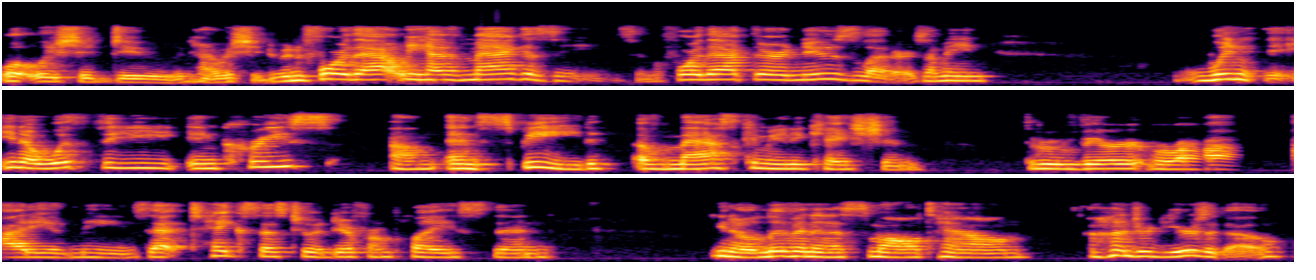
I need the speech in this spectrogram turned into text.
what we should do and how we should do. And before that, we have magazines. And before that, there are newsletters. I mean, when you know with the increase um, and speed of mass communication through very variety of means, that takes us to a different place than you know living in a small town a hundred years ago,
